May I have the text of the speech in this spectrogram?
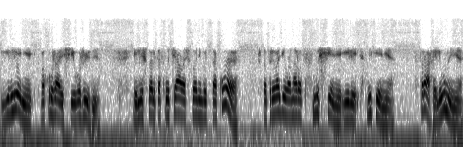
явления в окружающей его жизни. И лишь только случалось что-нибудь такое, что приводило народ в смущение или смятение, страх или уныние,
